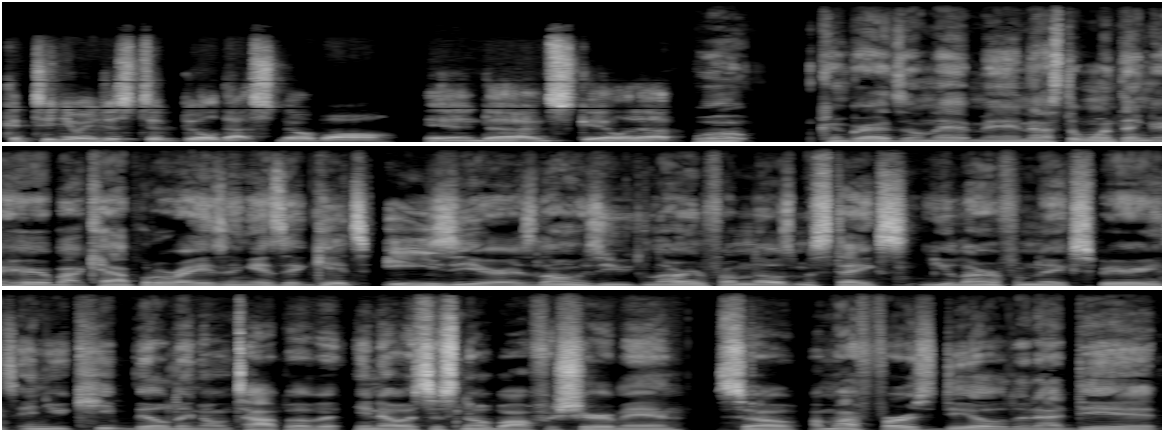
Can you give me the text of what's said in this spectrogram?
continuing just to build that snowball and, uh, and scale it up. Well, Congrats on that, man. That's the one thing I hear about capital raising is it gets easier as long as you learn from those mistakes, you learn from the experience and you keep building on top of it. You know, it's a snowball for sure, man. So, on my first deal that I did,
